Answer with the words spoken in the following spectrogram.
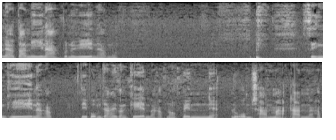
แล้วตอนนี้นะเพื่อนพี่นะครับเนาะสิ่งที่นะครับ ที่ผมจะให้สังเกตนะครับเนาะเป็นเนี่ยลูกอมชานหมากท่านนะครับ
